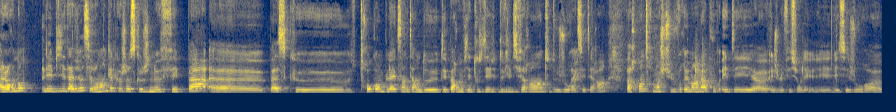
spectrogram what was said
Alors non, les billets d'avion, c'est vraiment quelque chose que je ne fais pas euh, parce que trop complexe en termes de départ, on vient tous de, villes différentes, de jours, etc. Par contre, moi, je suis vraiment là pour aider, euh, et je le fais sur les, séjours euh,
